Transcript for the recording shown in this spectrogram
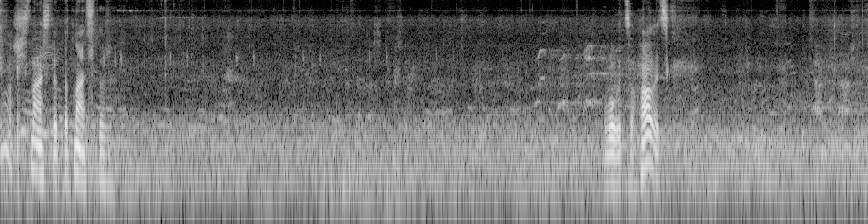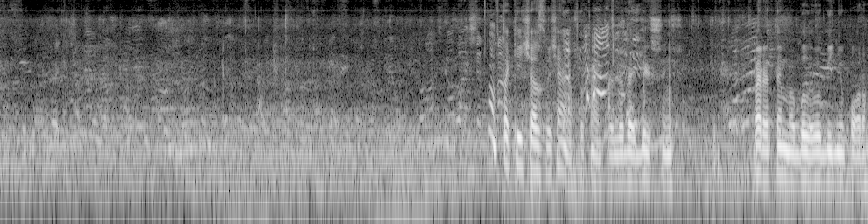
Ну, 16-15 вже. Вулиця Галицька. Ну, в такий час, звичайно, що людей більше, ніж перед тим ми були в обідню пору.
